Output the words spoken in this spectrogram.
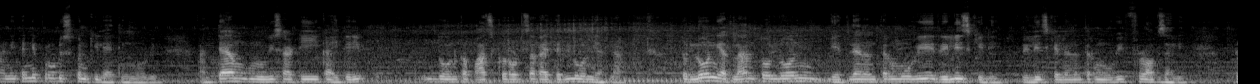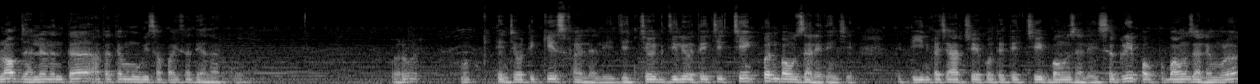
आणि त्यांनी प्रोड्यूस पण केली आहे ती मूवी आणि त्या मूवीसाठी काहीतरी दोन का पाच करोडचा काहीतरी लोन घेतला. तो लोन घेतला आणि तो लोन घेतल्यानंतर मूवी रिलीज केली. रिलीज केल्यानंतर मूवी फ्लॉप झाली. फ्लॉप झाल्यानंतर आता त्या मूवीचा पैसा देणार कोण? बरोबर? मग त्यांच्यावरती केस फाईल झाली जे चेक दिले होते ते चेक पण बाउन्स झाले त्यांचे. ते तीन का चार चेक होते ते चेक बाउन्स झाले. सगळे बाउन्स झाल्यामुळं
